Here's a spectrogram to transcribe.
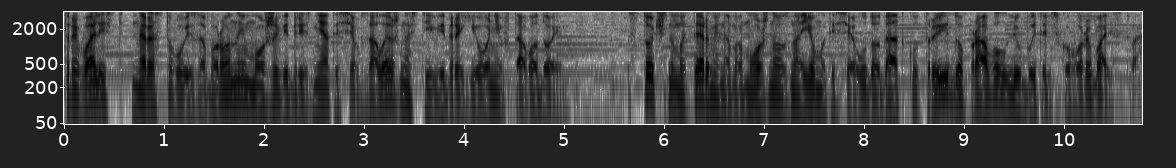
Тривалість нерестової заборони може відрізнятися в залежності від регіонів та водойм. З точними термінами можна ознайомитися у додатку 3 до правил любительського рибальства.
